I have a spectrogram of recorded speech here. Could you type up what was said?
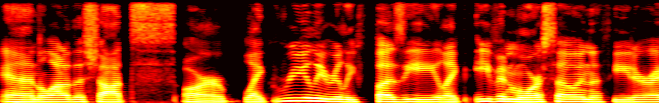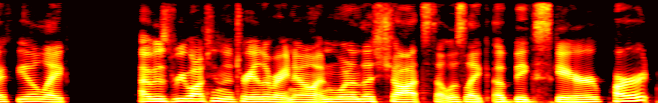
And a lot of the shots are like really, really fuzzy, like even more so in the theater. I feel like I was rewatching the trailer right now, and one of the shots that was like a big scare part,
